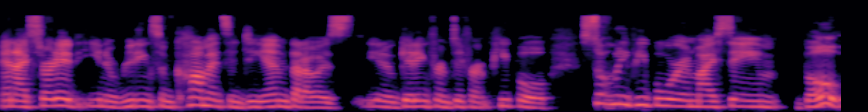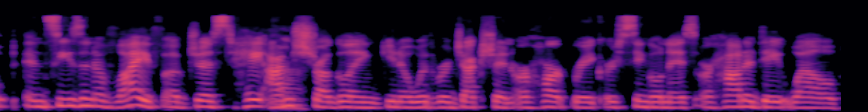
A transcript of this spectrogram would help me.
and I started, you know, reading some comments and DMs that I was, you know, getting from different people, so many people were in my same boat and season of life of just, hey, yeah. I'm struggling, you know, with rejection or heartbreak or singleness or how to date well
